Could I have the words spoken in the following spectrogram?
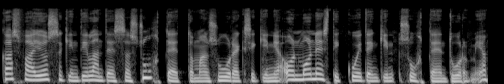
kasvaa jossakin tilanteessa suhteettoman suureksikin ja on monesti kuitenkin suhteen turmia.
